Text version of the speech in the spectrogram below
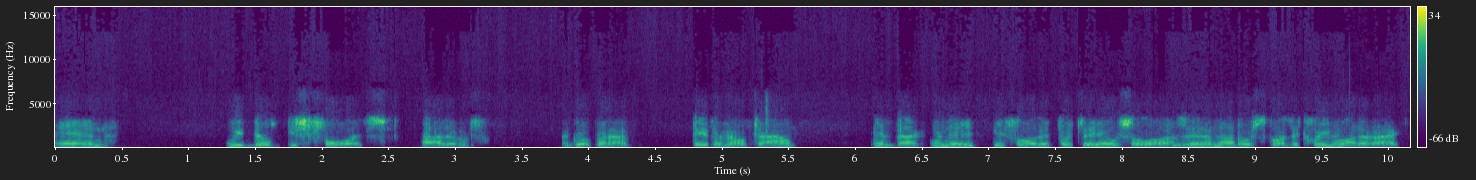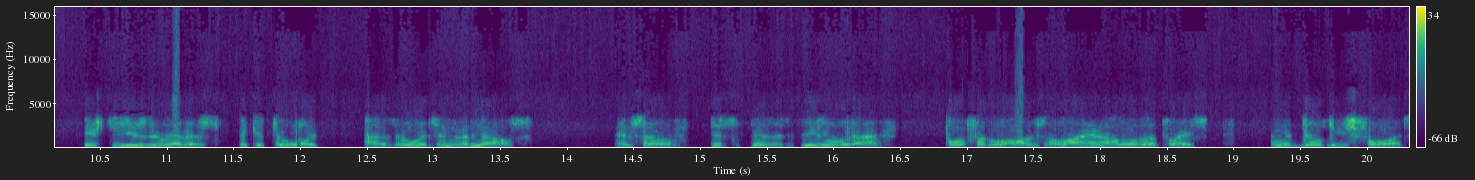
and we built these forts out of. I grew up in a paper mill town, and back when they before they put the OSHA laws in, and not OSHA laws, the Clean Water Act, they used to use the rivers to get the wood out of the woods into the mills, and so this, this these uh, four foot logs were lying all over the place, and we build these forts,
